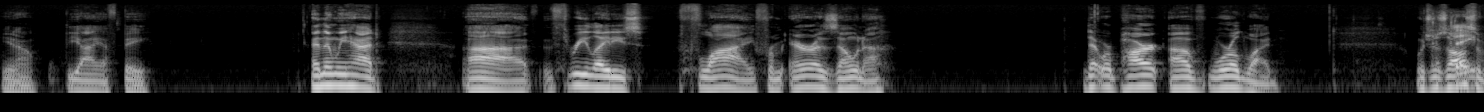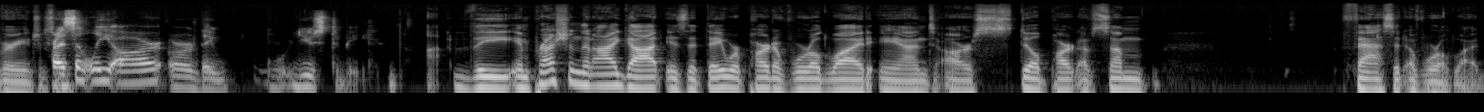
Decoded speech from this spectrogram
you know the IFB. And then we had uh, three ladies fly from Arizona that were part of Worldwide, which was also very interesting. Presently are or they used to be. the impression that I got is that they were part of Worldwide and are still part of some facet of Worldwide.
